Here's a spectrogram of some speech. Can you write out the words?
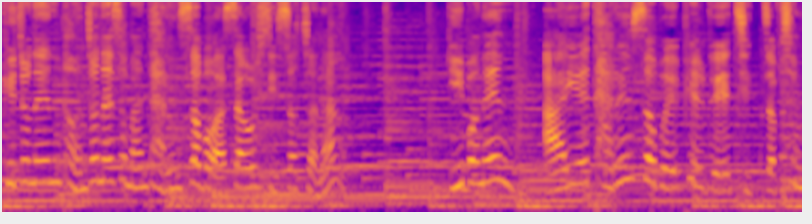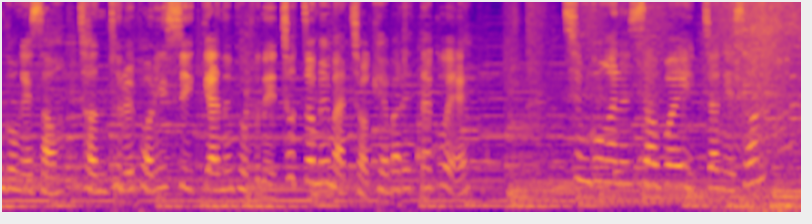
기존엔 던전에서만 다른 서버와 싸울 수 있었잖아. 이번엔 아예 다른 서버의 필드에 직접 침공해서 전투를 벌일 수 있게 하는 부분에 초점을 맞춰 개발했다고 해. 침공하는 서버의 입장에선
